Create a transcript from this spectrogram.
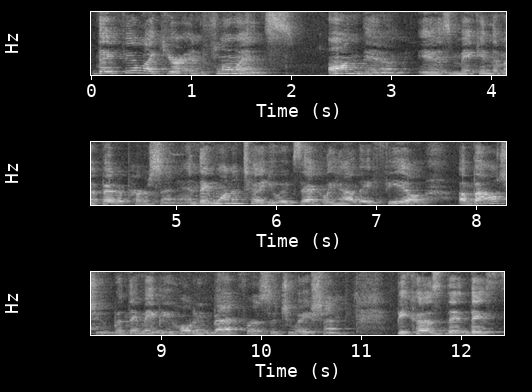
they feel like your influence on them is making them a better person. And they want to tell you exactly how they feel about you. But they may be holding back for a situation. Because they, they,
